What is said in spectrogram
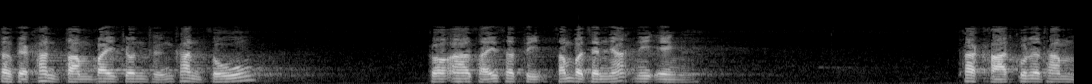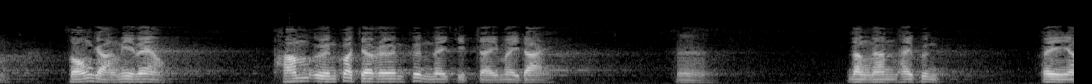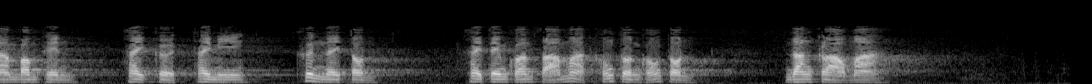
ตั้งแต่ขั้นต่ำไปจนถึงขั้นสูง ก็อาศัยสติสัมปชัญญะนี่เอง ถ้าขาดคุณธรรมสองอย่างนี้แล้วธรรมอื่นก็เจริญขึ้นในจิตใจไม่ได้ดังนั้นให้พึ่งพยายามบำเพ็ญให้เกิดให้มีขึ้นในตน ให้เต็มความสามารถของตนของตน ดังกล่าวมา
